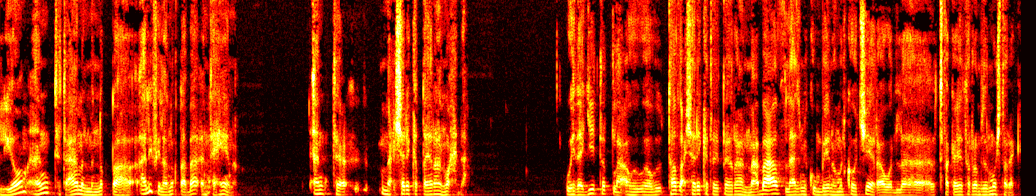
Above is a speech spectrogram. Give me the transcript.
اليوم أنت تتعامل من نقطة ألف إلى نقطة باء انتهينا أنت مع شركة طيران واحدة. وإذا جيت تطلع أو تضع شركة الطيران مع بعض لازم يكون بينهم ال code share أو ال- اتفاقية الرمز المشترك.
